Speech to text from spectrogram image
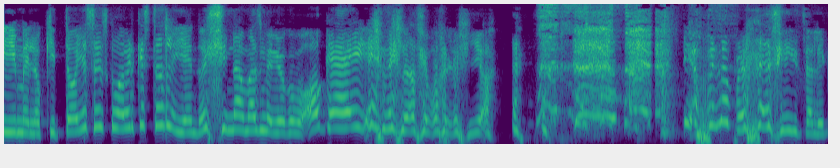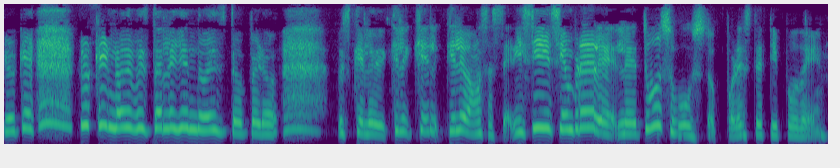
y me lo quitó, ya sabes, como a ver qué estás leyendo, y sí nada más me vio como, ok, y me lo devolvió. y fue la primera vez que sale, creo que, creo que no debe estar leyendo esto, pero pues ¿qué le, qué, qué, qué le vamos a hacer? Y sí, siempre le, tuvo su gusto por este tipo de,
